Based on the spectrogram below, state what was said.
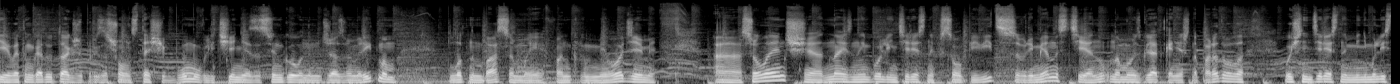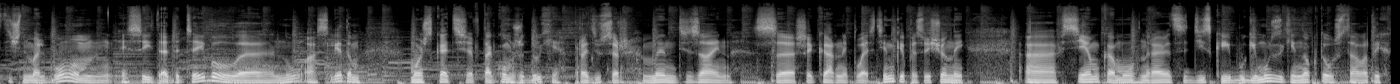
поп-музыки в этом году также произошел настоящий бум увлечения засвингованным джазовым ритмом, плотным басом и фанковыми мелодиями. А Solange, одна из наиболее интересных сол-певиц современности, ну, на мой взгляд, конечно, порадовала очень интересным минималистичным альбомом A Seat at the Table, э, ну, а следом, можно сказать, в таком же духе продюсер Man Design с шикарной пластинкой, посвященной э, всем, кому нравится диско и буги-музыки, но кто устал от их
